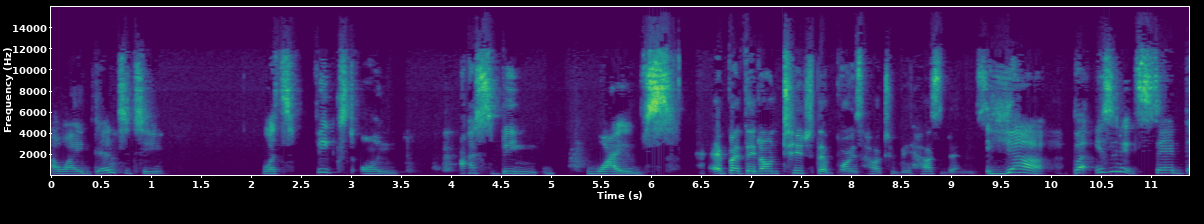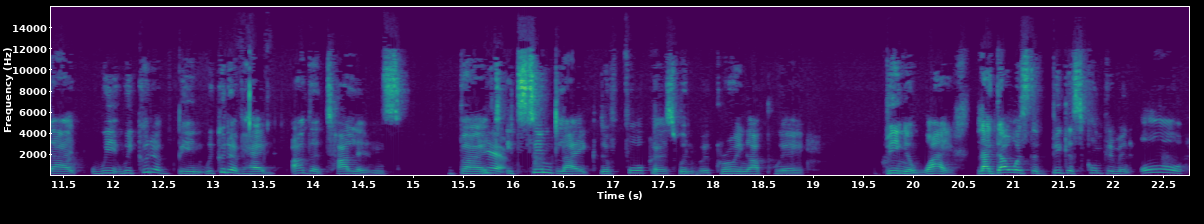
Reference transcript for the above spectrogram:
our identity was fixed on us being wives. Eh, But they don't teach the boys how to be husbands. Yeah, but isn't it said that we we could have been we could have had other talents, but Yeah. it seemed like the focus when we're growing up were being a wife. Like that was the biggest compliment. Oh,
